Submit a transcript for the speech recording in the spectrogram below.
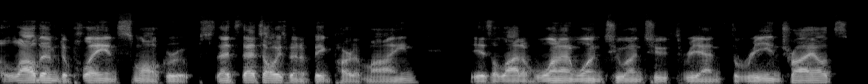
allow them to play in small groups. That's that's always been a big part of mine. Is a lot of one on one, two on two, three on three in tryouts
